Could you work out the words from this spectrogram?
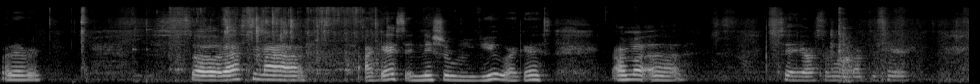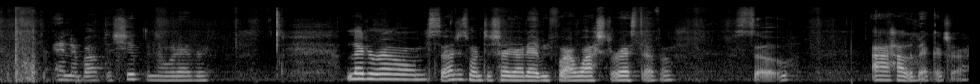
Whatever. So that's my, I guess, initial review, I guess. I'm going to uh, tell y'all some more about this hair. And about the shipping or whatever. Later on. So I just wanted to show y'all that before I wash the rest of them. So I'll holler back at y'all.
